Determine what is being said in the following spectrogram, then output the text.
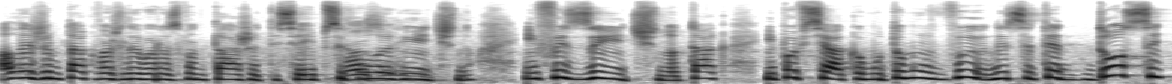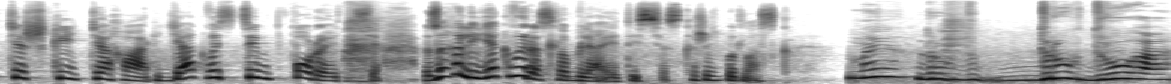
Але ж їм так важливо розвантажитися і психологічно, і фізично, так, і по всякому. Тому ви несете досить тяжкий тягар. Як ви з цим впораєтеся? Взагалі, як ви розслабляєтеся? Скажіть, будь ласка. Ми друг, друг друга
